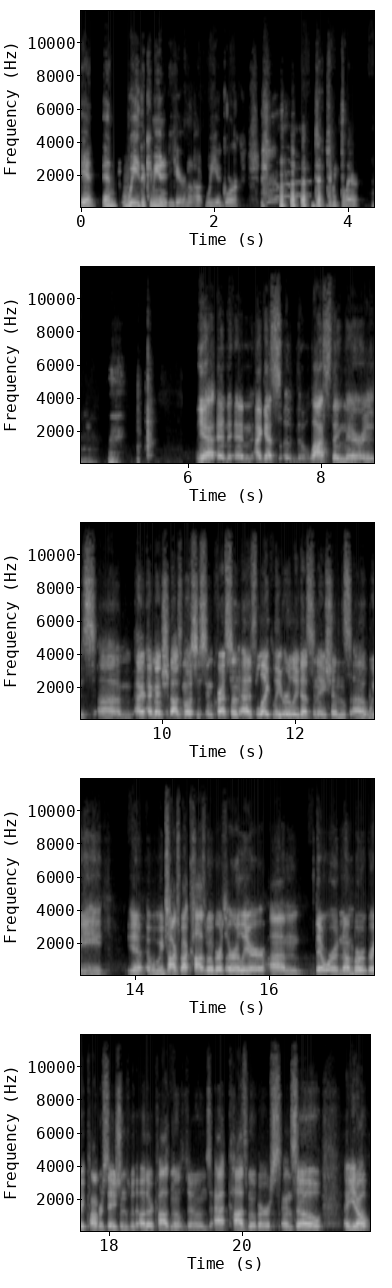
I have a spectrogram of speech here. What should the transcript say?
And and we the community here, not we Agoric, to be clear. Yeah, and and I guess the last thing there is um, I, I, mentioned Osmosis and Crescent as likely early destinations. Uh, we you know, we talked about Cosmoverse earlier. Um, there were a number of great conversations with other Cosmos zones at Cosmoverse, and so you know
